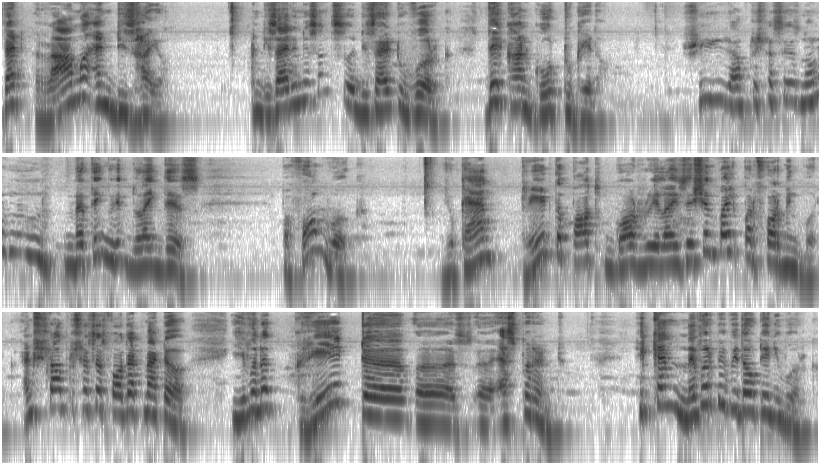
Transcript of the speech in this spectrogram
that Rama and desire, and desire in uh, desire to work, they can't go together. Sri Ramakrishna says, no, no, no, no nothing with, like this. Perform work. You can trade the path of God realization while performing work. And Sri Ramakrishna says, for that matter, even a great uh, uh, aspirant, he can never be without any work.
